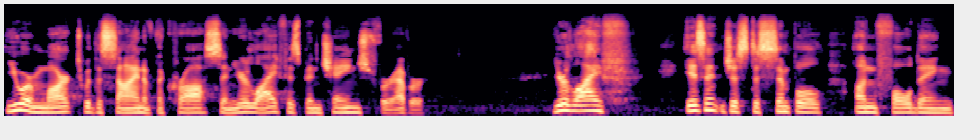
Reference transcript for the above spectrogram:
You are marked with the sign of the cross, and your life has been changed forever. Your life isn't just a simple unfolding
